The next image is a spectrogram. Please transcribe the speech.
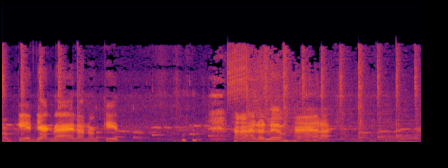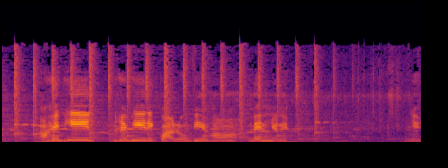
น้องเกดอยากได้แล้วน้องเกดหาแล้วเริ่มหาละ เอาให้พี่ให้พี่ดีกว่าลูกพี่เขาเล่นอยู่เนี่ย นี่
